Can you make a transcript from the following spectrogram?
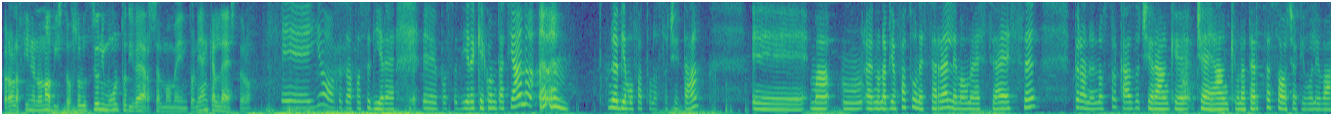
però alla fine non ho visto soluzioni molto diverse al momento, neanche all'estero. Eh, io cosa posso dire? Eh, posso dire che con Tatiana noi abbiamo fatto una società eh, ma mh, mm, eh, non abbiamo fatto un SRL ma una SAS però nel nostro caso c'è anche, anche, una terza socia che voleva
